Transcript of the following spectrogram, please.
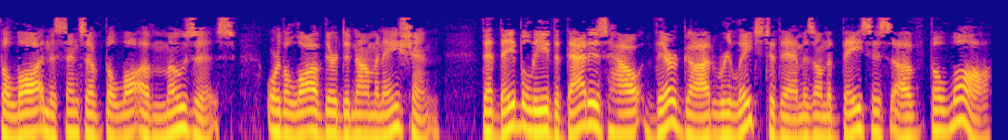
The law in the sense of the law of Moses or the law of their denomination. That they believe that that is how their God relates to them is on the basis of the law.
